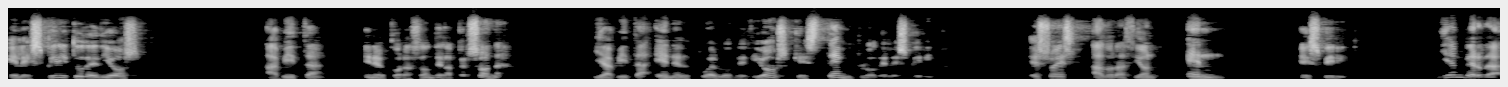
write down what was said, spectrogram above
el Espíritu de Dios habita en el corazón de la persona y habita en el pueblo de Dios, que es templo del Espíritu. Eso es adoración en espíritu. Y en verdad,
